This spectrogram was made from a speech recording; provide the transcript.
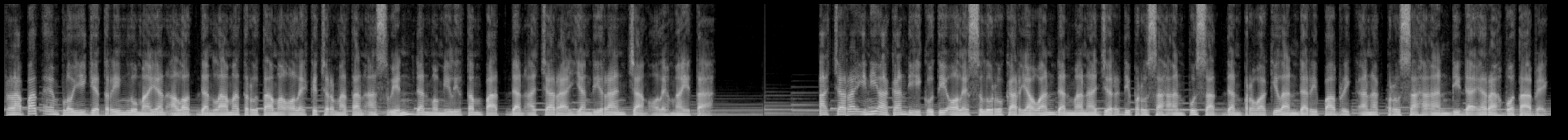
Rapat employee gathering lumayan alot dan lama terutama oleh kecermatan Aswin dan memilih tempat dan acara yang dirancang oleh Maita. Acara ini akan diikuti oleh seluruh karyawan dan manajer di perusahaan pusat dan perwakilan dari pabrik anak perusahaan di daerah Botabek.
